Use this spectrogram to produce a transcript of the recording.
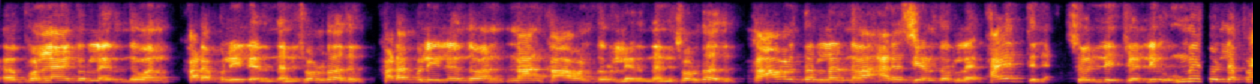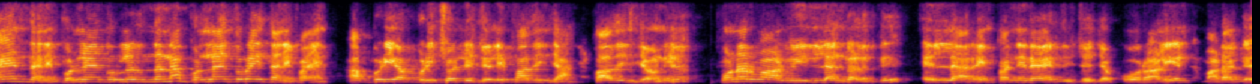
அஹ் புலனாய்த்துறையில இருந்தவன் கடப்புலியில இருந்தேன்னு சொல்றது. கடப்புலியில இருந்தவன் நான் காவல்துறையில இருந்தேன்னு சொல்றது காவல்துறையில இருந்தா அரசியல் துறையில பயத்துல. சொல்லி சொல்லி உண்மை சொல்ல பயன் தானே. புலனாய்த்துறையில இருந்தனா புலனாய்த்துறை தானே பயன். அப்படி அப்படி சொல்லி சொல்லி பதிஞ்சாங்க. பதிஞ்சவனையும் புனர்வாழ்வு இல்லங்களுக்கு எல்லாரையும் பன்னிராயிரத்தி போராளிகள் வடக்கு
